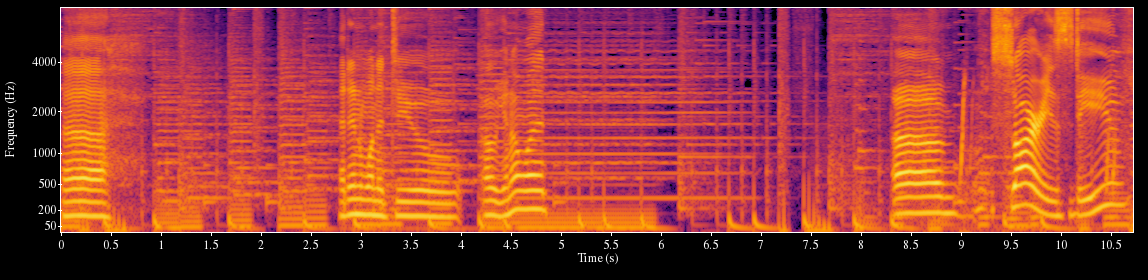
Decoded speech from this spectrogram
Uh... I didn't want to do... Oh, you know what? Um, sorry, Steve.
